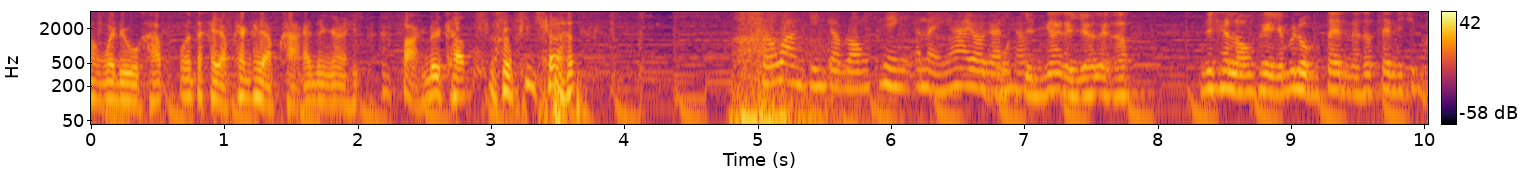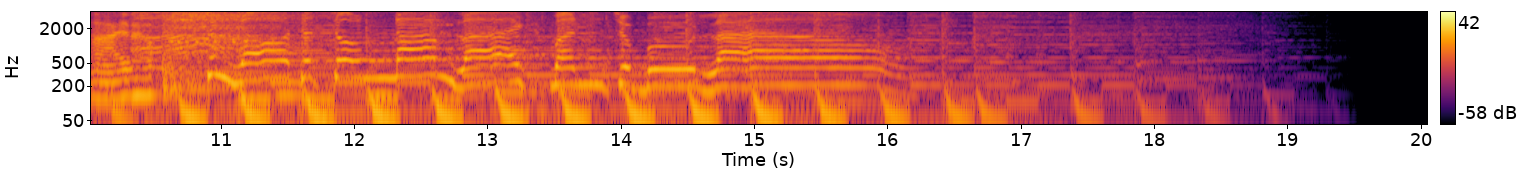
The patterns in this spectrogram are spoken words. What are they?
ลองมาดูครับว่าจะขยับแข้งขยับขากันยังไง ฝากด้วยครับขอบคุณครับ ระหว่างกินกับร้องเพลงอันไหนง่ายกว่ากันครับกินง่ายกว่าเยอะเลยครับนี่แค่ร้องเพลงยังไม่รวมเต้นนะถ้าเต้นนี่ชิบหายนะครับฉันรอเธอจนน้ำลายมันจะบูดแล้ว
